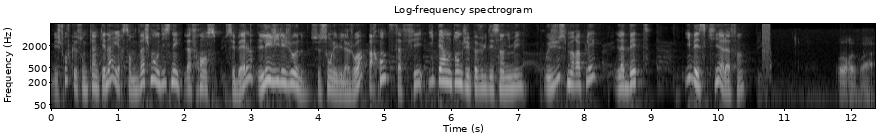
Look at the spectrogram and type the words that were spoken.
mais je trouve que son quinquennat il ressemble vachement au Disney. La France, c'est belle, les gilets jaunes, ce sont les villageois. Par contre, ça fait hyper longtemps que j'ai pas vu le dessin animé. Vous pouvez juste me rappeler La bête Ibeski à la fin. Au revoir.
